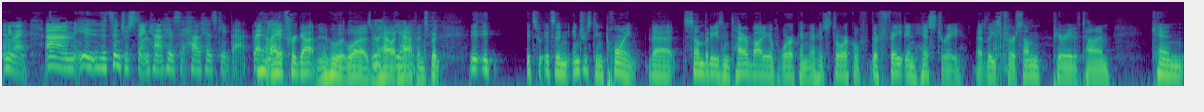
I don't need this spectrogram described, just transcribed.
Anyway, um, it, it's interesting how his how his came back, but Yeah, I had forgotten who it was or how it Yeah. happens, but it, it it's it's an interesting point that somebody's entire body of work and their historical their fate in history, at least for some period of time, can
